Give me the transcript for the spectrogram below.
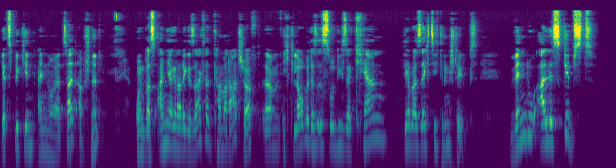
jetzt beginnt ein neuer Zeitabschnitt. Und was Anja gerade gesagt hat, Kameradschaft, ähm, ich glaube, das ist so dieser Kern, der bei 60 drinsteht. Wenn du alles gibst,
